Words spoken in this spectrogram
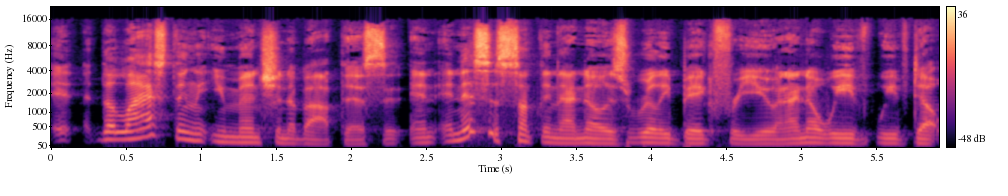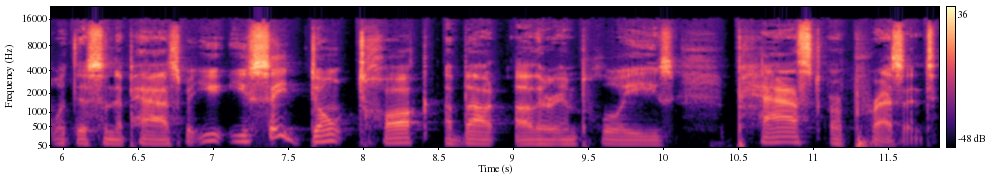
it, the last thing that you mentioned about this, and, and this is something I know is really big for you, and I know we've we've dealt with this in the past, but you you say don't talk about other employees, past or present.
